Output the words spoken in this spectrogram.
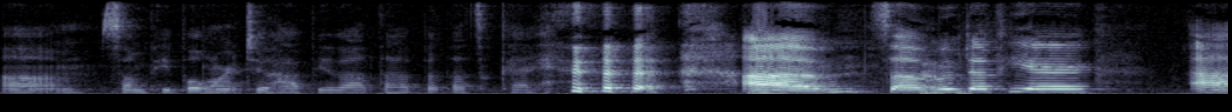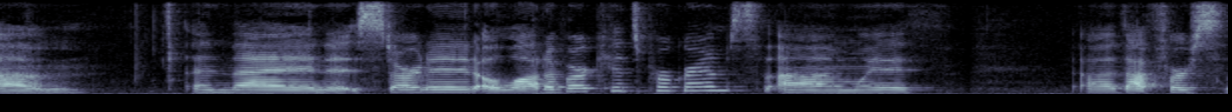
Um, some people weren't too happy about that, but that's okay. um, so moved up here, um, and then started a lot of our kids programs. Um, with uh, that first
